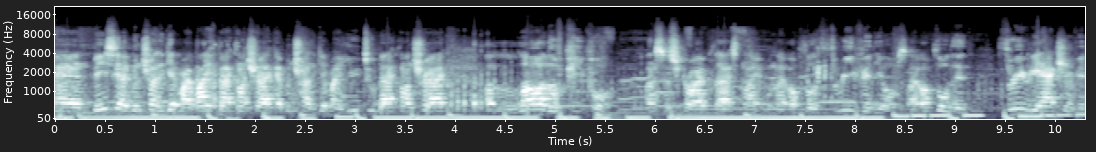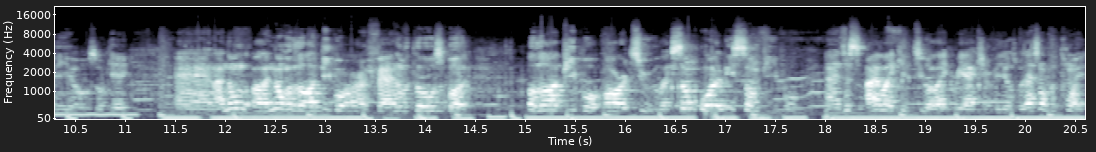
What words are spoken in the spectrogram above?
And basically, I've been trying to get my life back on track. I've been trying to get my YouTube back on track. A lot of people unsubscribed last night when I uploaded three videos. I uploaded three reaction videos, okay? And I know I know a lot of people aren't a fan of those, but a lot of people are too. Like some, or at least some people. And I just I like it too. I like reaction videos, but that's not the point.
